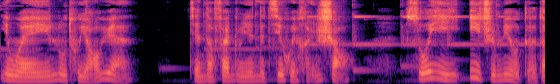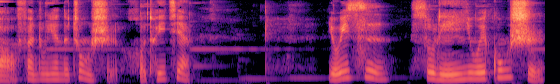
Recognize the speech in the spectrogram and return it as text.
因为路途遥远，见到范仲淹的机会很少，所以一直没有得到范仲淹的重视和推荐。有一次，苏林因为公事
